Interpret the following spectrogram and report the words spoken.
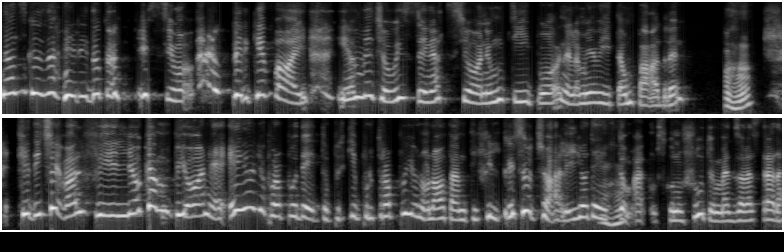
No, scusa, mi rido tantissimo perché poi io invece ho visto in azione un tipo nella mia vita, un padre, Uh-huh. che diceva al figlio campione e io gli ho proprio detto perché purtroppo io non ho tanti filtri sociali gli ho detto Uh-huh. ma sconosciuto in mezzo alla strada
